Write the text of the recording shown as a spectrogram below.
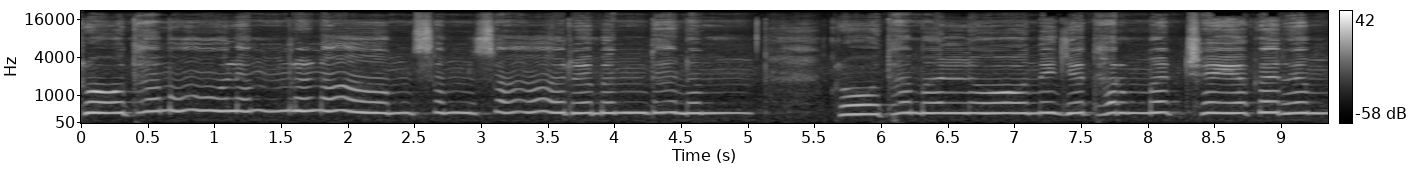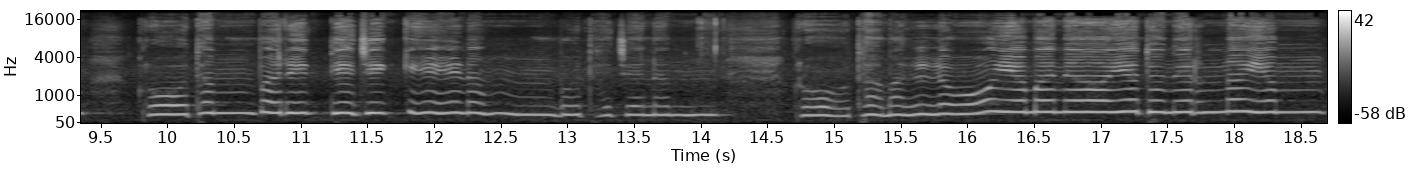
ക്രോധമൂലം നൃണാം സംസാരബന്ധനം. ക്രോധമല്ലോ നിജധർമ്മക്ഷയകരം. ക്രോധം പരിത്യജിക്കേണം ബുധജനം. ക്രോധമല്ലോ യമനായതു നിർണയം.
